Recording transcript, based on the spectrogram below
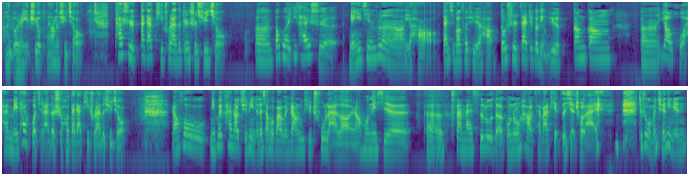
很多人也是有同样的需求。它是大家提出来的真实需求。嗯，包括一开始。免疫浸润啊也好，单细胞测序也好，都是在这个领域刚刚，嗯，要火还没太火起来的时候，大家提出来的需求。然后你会看到群里面的小伙伴文章陆续出来了，然后那些呃贩卖思路的公众号才把帖子写出来，就是我们群里面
